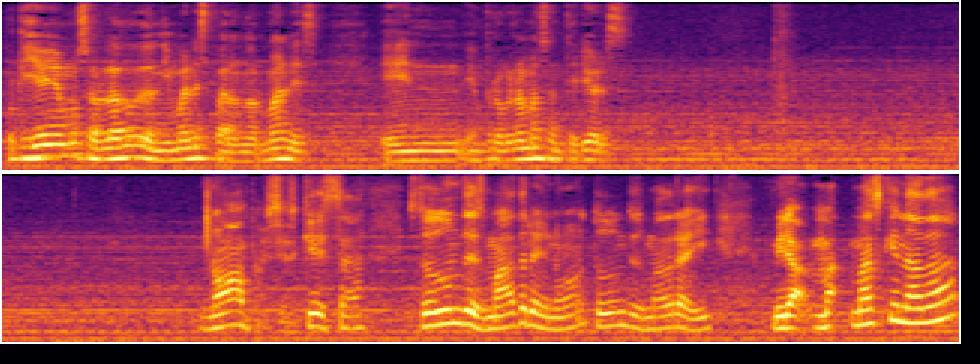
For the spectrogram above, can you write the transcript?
porque ya habíamos hablado de animales paranormales en, en programas anteriores No, pues es que está, es todo un desmadre, ¿no? Todo un desmadre ahí. Mira, más que nada,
